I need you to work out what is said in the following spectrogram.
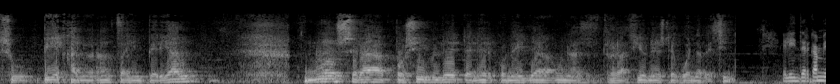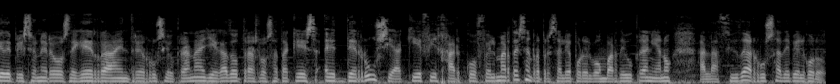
su vieja añoranza imperial, no será posible tener con ella unas relaciones de buena vecindad. El intercambio de prisioneros de guerra entre Rusia y Ucrania ha llegado tras los ataques eh, de Rusia, Kiev y Kharkov el martes en represalia por el bombardeo ucraniano a la ciudad rusa de Belgorod.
